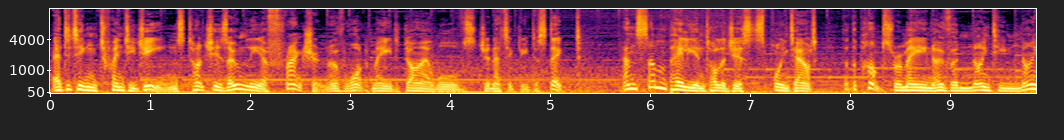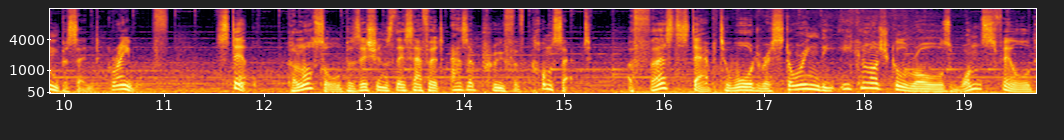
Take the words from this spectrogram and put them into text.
Editing 20 genes touches only a fraction of what made dire wolves genetically distinct, and some paleontologists point out that the pups remain over 99% grey wolf. Still, Colossal positions this effort as a proof of concept, a first step toward restoring the ecological roles once filled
